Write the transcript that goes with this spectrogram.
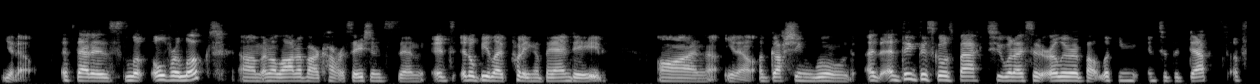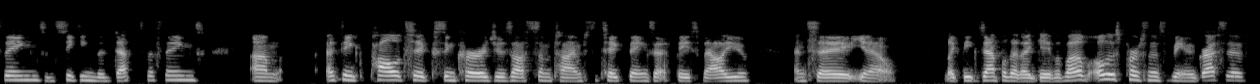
you know if that is lo- overlooked um, in a lot of our conversations then it's it'll be like putting a band-aid on you know a gushing wound. I, I, think this goes back to what i said earlier about looking into the depth of things and seeking the depth of things. Um, i think politics encourages us sometimes to take things at face value and say you know like the example that i gave above oh this person is being aggressive.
